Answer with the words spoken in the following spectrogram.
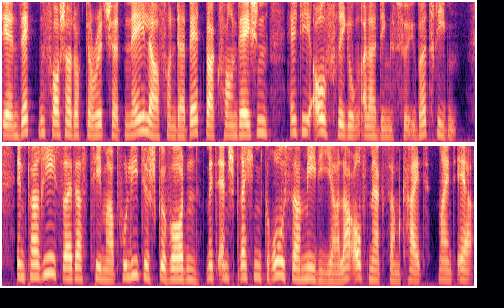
Der Insektenforscher Dr. Richard Naylor von der Bedbug Foundation hält die Aufregung allerdings für übertrieben. In Paris sei das Thema politisch geworden, mit entsprechend großer medialer Aufmerksamkeit, meint er.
